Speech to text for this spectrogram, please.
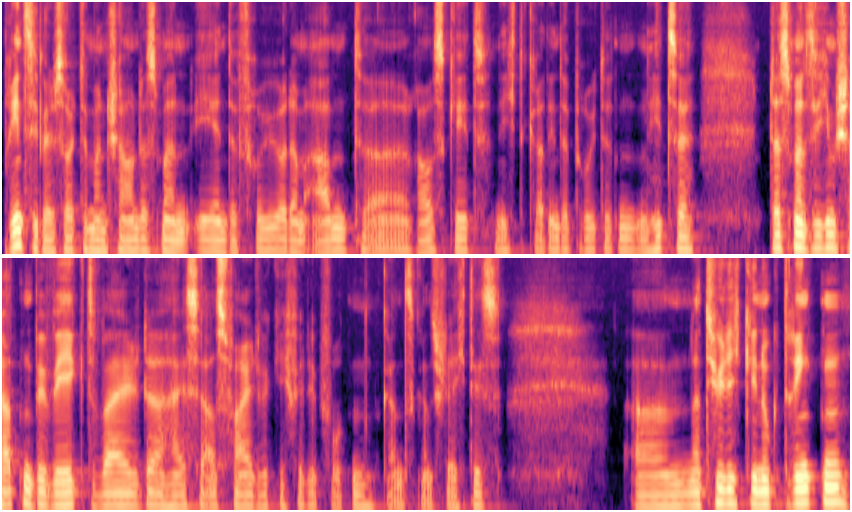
prinzipiell sollte man schauen, dass man eher in der Früh oder am Abend äh, rausgeht, nicht gerade in der brütenden Hitze dass man sich im Schatten bewegt, weil der heiße Asphalt wirklich für die Pfoten ganz, ganz schlecht ist. Ähm, natürlich genug trinken,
